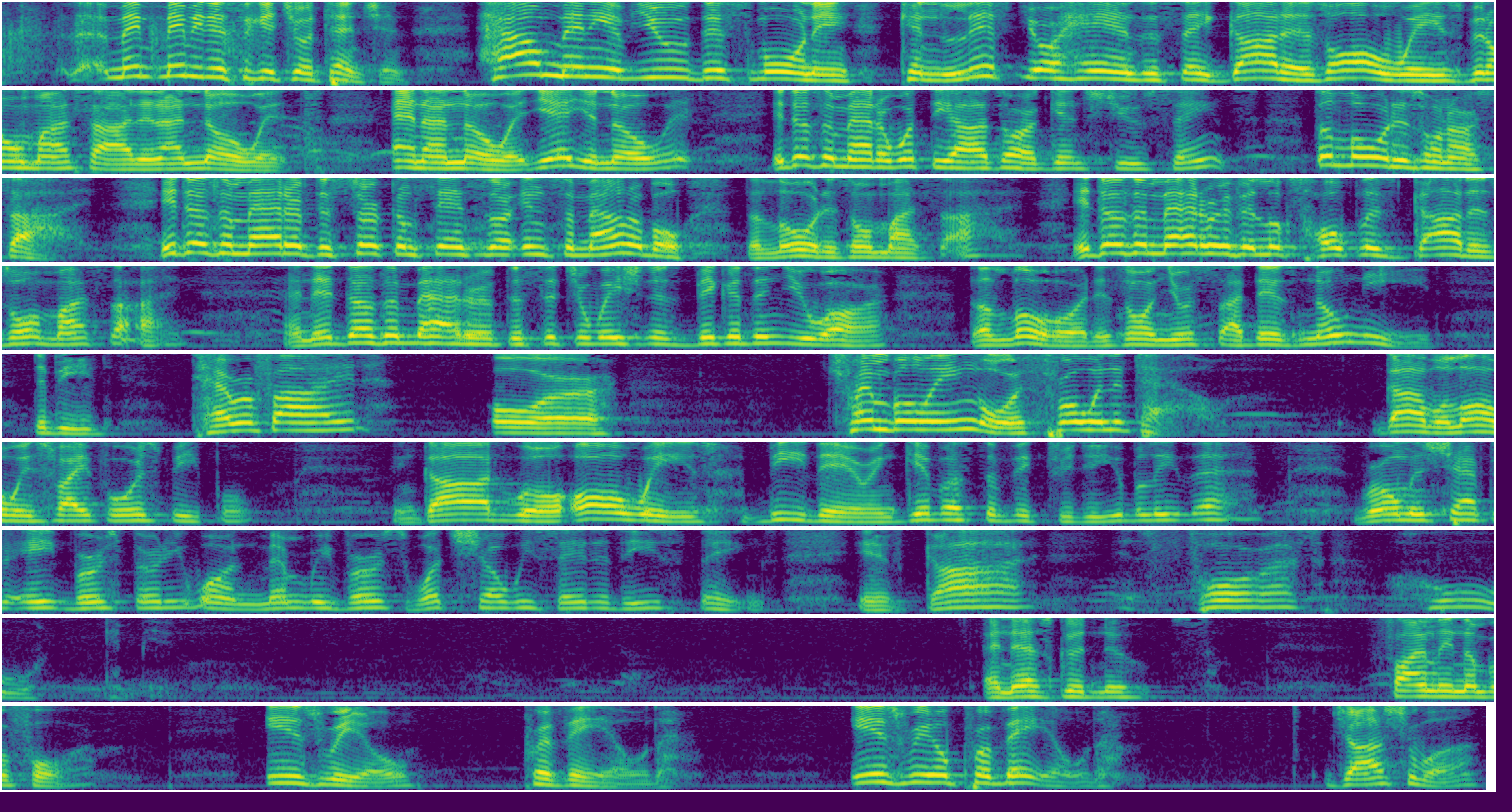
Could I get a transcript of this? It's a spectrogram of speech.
maybe this to get your attention, how many of you this morning can lift your hands and say, God has always been on my side and I know it. And I know it. Yeah, you know it. It doesn't matter what the odds are against you, saints. The Lord is on our side. It doesn't matter if the circumstances are insurmountable. The Lord is on my side. It doesn't matter if it looks hopeless. God is on my side. And it doesn't matter if the situation is bigger than you are. The Lord is on your side. There's no need to be terrified or trembling or throw in the towel. God will always fight for his people. And God will always be there and give us the victory. Do you believe that? Romans chapter 8, verse 31, memory verse. What shall we say to these things? If God is for us, who can be? And that's good news. Finally, number four Israel prevailed. Israel prevailed. Joshua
